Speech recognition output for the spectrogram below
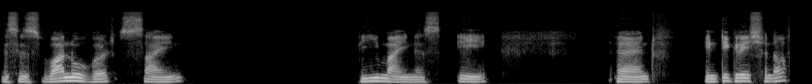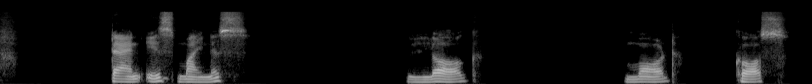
this is 1 over sine b minus a and integration of tan is minus log mod cos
